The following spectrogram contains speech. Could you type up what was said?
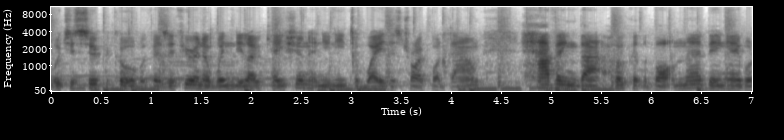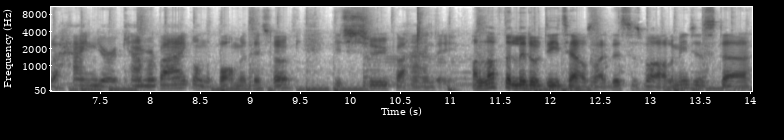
which is super cool because if you're in a windy location and you need to weigh this tripod down, having that hook at the bottom there, being able to hang your camera bag on the bottom of this hook is super handy. I love the little details like this as well. Let me just uh,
